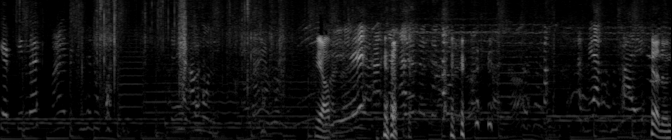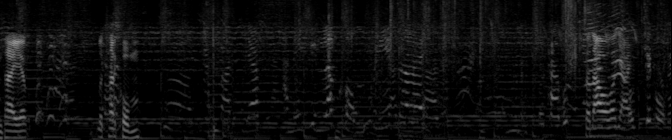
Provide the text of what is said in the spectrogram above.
เก็บกินเลย ไม่ไปกินให้ดูก่อนนี่องุ่นเนี่ยครับอันนี้องุ่นไทยองุ่นไทยครับรสชาติขม สะเดาก็ใหญ่เช็ดอกไง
